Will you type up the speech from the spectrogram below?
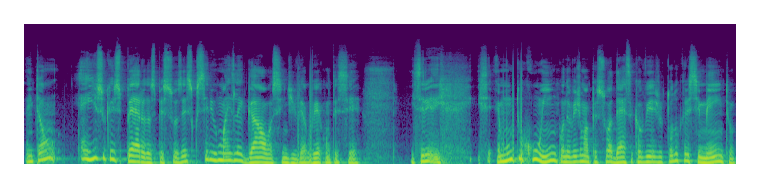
Então, é isso que eu espero das pessoas. É isso que seria o mais legal, assim, de ver, ver acontecer. E seria, é muito ruim quando eu vejo uma pessoa dessa, que eu vejo todo o crescimento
